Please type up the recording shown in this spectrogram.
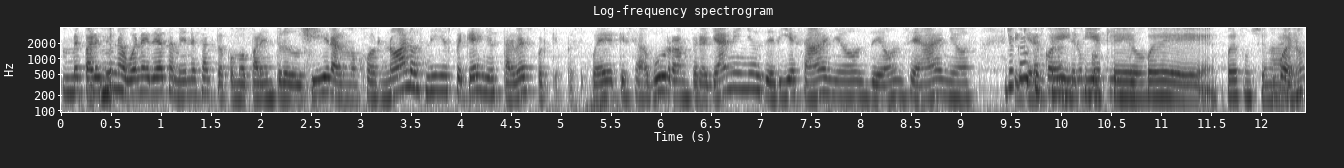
me parece una buena idea también, exacto, como para introducir, a lo mejor no a los niños pequeños tal vez, porque pues puede que se aburran, pero ya niños de 10 años, de 11 años, Yo que quieran conocer un poquito. Puede, puede funcionar. Bueno,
